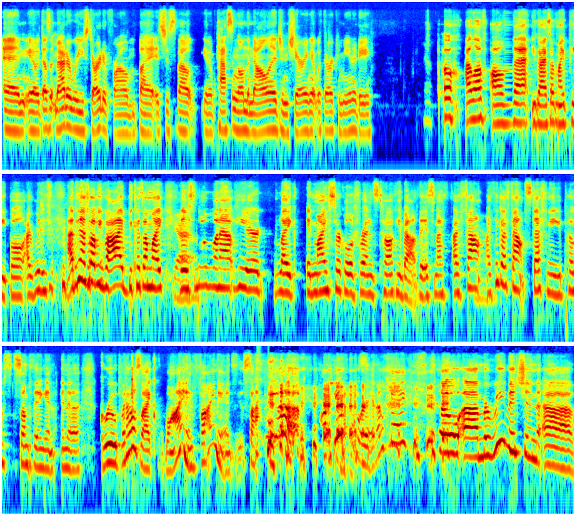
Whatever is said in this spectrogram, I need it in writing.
And, you know, it doesn't matter where you started from, but it's just about, you know, passing on the knowledge and sharing it with our community. Oh, I love all that. You guys are my people. I really, I think that's why we vibe because I'm like, yeah. there's no one out here like in my circle of friends talking about this. And I, I found, yeah. I think I found Stephanie you posted something in, in a group, and I was like, wine and finance, sign me up, for it. Okay. So uh, Marie mentioned uh,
